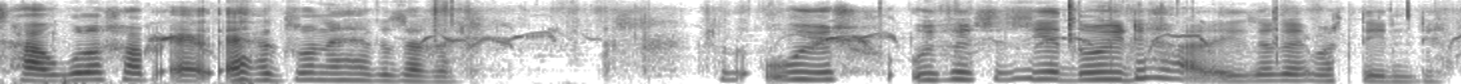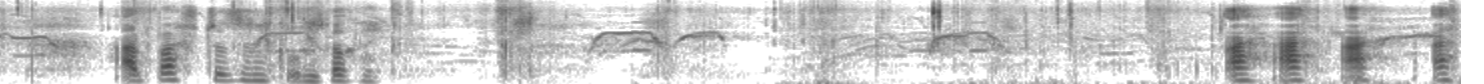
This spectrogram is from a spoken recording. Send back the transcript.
সাপগুলো সব এক একজন এক এক জায়গায় উই উই হয়েছে যে দুইটে আর এই জায়গায় এবার তিনটে। আর পাঁচটা জন কোন জায়গায়? আহ আহ আহ আহ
